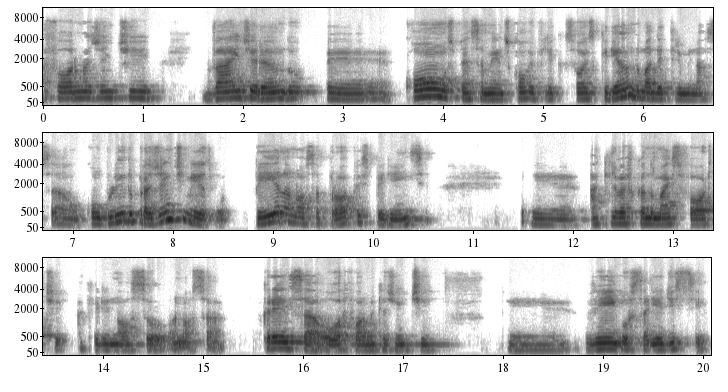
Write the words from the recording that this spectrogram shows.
forma a gente vai gerando é, com os pensamentos, com reflexões, criando uma determinação, concluindo para a gente mesmo, pela nossa própria experiência, é, aquilo vai ficando mais forte, aquele nosso, a nossa crença ou a forma que a gente é, vê e gostaria de ser.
